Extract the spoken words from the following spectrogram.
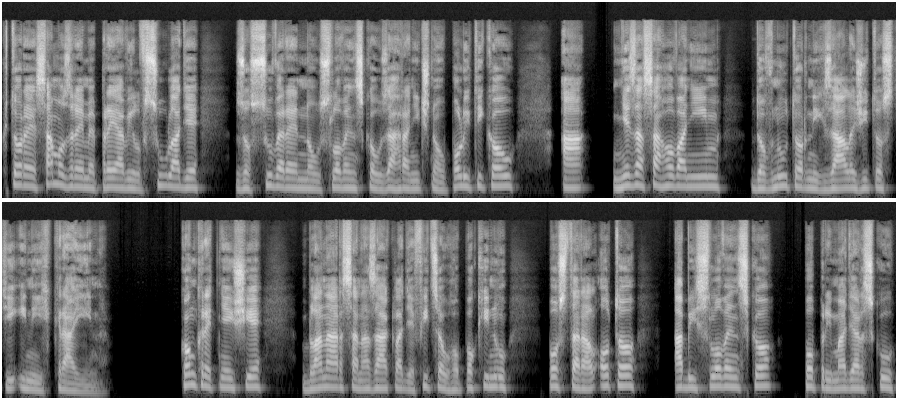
ktoré samozrejme prejavil v súlade so suverénnou slovenskou zahraničnou politikou a nezasahovaním do vnútorných záležitostí iných krajín. Konkrétnejšie, Blanár sa na základe Ficovho pokynu postaral o to, aby Slovensko popri Maďarsku,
